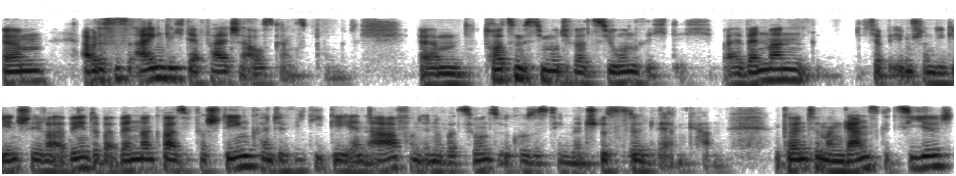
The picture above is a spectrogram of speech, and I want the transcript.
Ähm, aber das ist eigentlich der falsche Ausgangspunkt. Ähm, trotzdem ist die Motivation richtig, weil wenn man ich habe eben schon die Genschere erwähnt, aber wenn man quasi verstehen könnte, wie die DNA von Innovationsökosystemen entschlüsselt werden kann, dann könnte man ganz gezielt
